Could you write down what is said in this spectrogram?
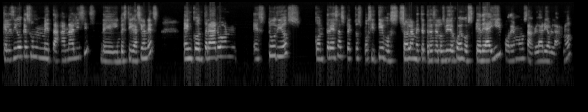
que les digo que es un meta-análisis de investigaciones, encontraron estudios con tres aspectos positivos, solamente tres de los videojuegos, que de ahí podemos hablar y hablar, ¿no?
